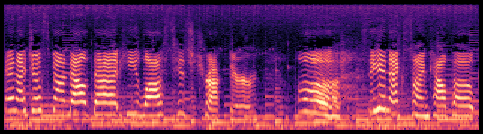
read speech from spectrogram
and I just found out that he lost his tractor. Ugh. See you next time, Cowpokes.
